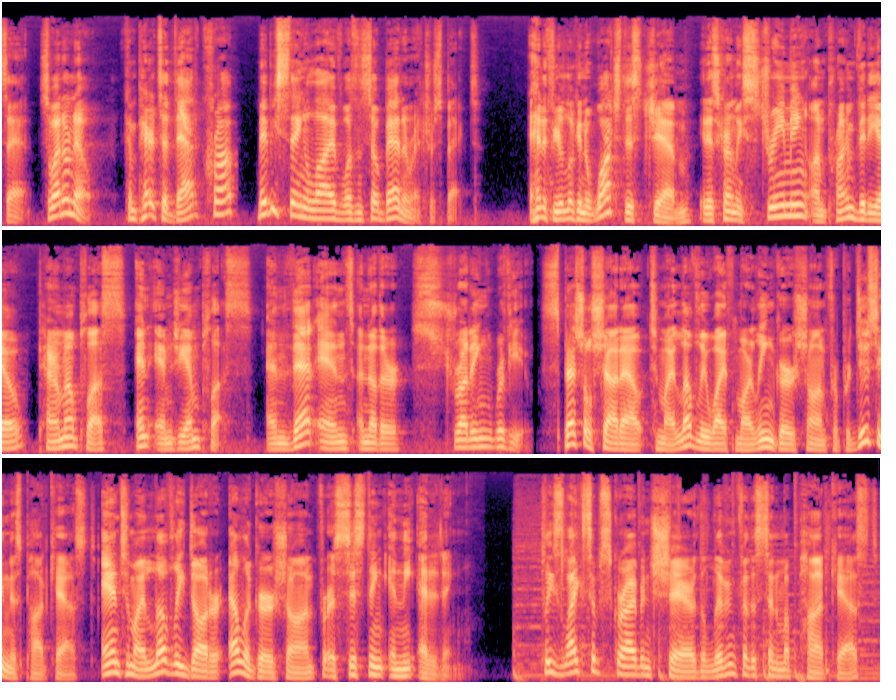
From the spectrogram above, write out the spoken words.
Sad. So I don't know. Compared to that crop, maybe Staying Alive wasn't so bad in retrospect. And if you're looking to watch this gem, it is currently streaming on Prime Video, Paramount Plus, and MGM Plus. And that ends another strutting review. Special shout out to my lovely wife Marlene Gershon for producing this podcast, and to my lovely daughter Ella Gershon for assisting in the editing. Please like, subscribe, and share the Living for the Cinema podcast,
